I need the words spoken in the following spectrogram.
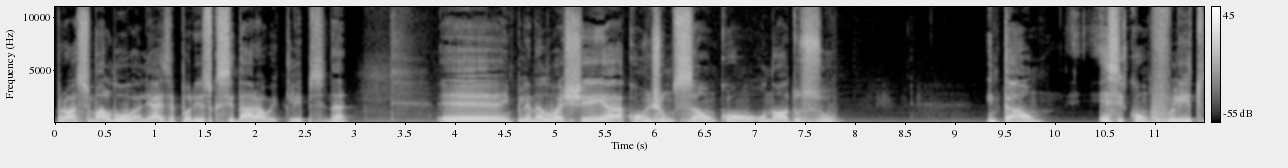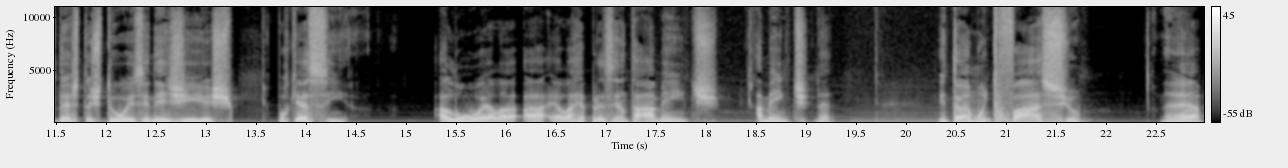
próximo à Lua. Aliás, é por isso que se dará o eclipse, né? É, em plena lua cheia, a conjunção com o nó do sul. Então, esse conflito destas duas energias, porque assim, a lua ela, a, ela representa a mente, a mente, né? Então é muito fácil, né?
